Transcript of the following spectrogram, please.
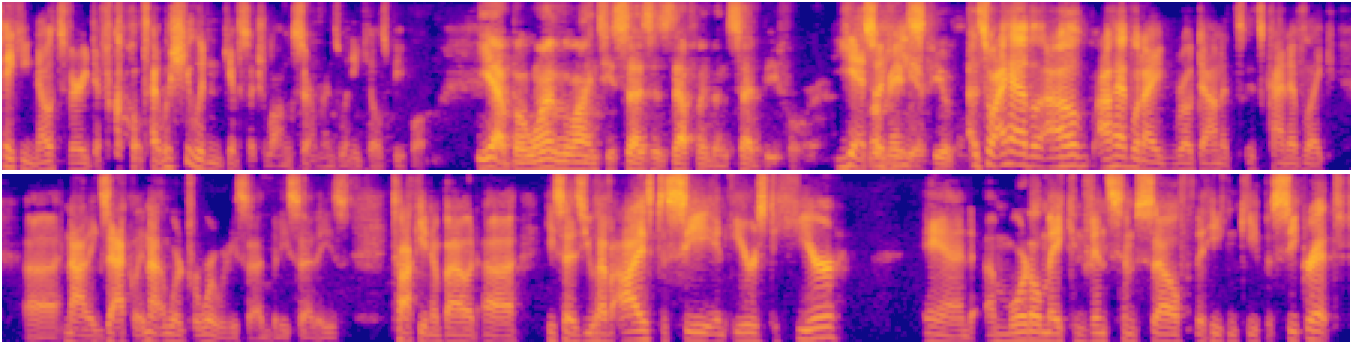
taking notes very difficult. I wish he wouldn't give such long sermons when he kills people. Yeah, but one of the lines he says has definitely been said before, Yeah, so maybe a few. So I have I'll I'll have what I wrote down. It's it's kind of like uh, not exactly not word for word what he said, but he said he's talking about. Uh, he says you have eyes to see and ears to hear, and a mortal may convince himself that he can keep a secret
